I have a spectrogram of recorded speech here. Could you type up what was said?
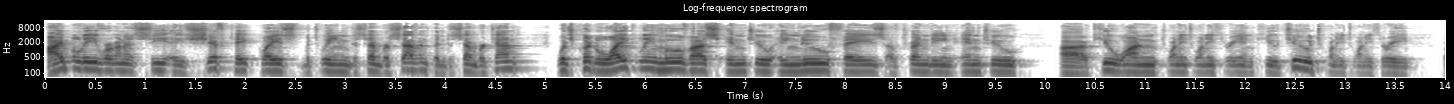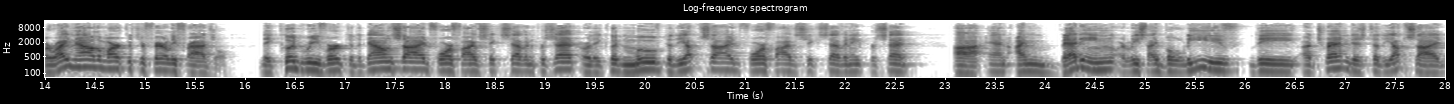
I believe we're going to see a shift take place between December 7th and December 10th, which could likely move us into a new phase of trending into uh, Q1 2023 and Q2 2023. But right now, the markets are fairly fragile. They could revert to the downside, four, five, six, seven percent, or they could move to the upside, four, five, six, seven, eight percent. Uh, and I'm betting, or at least I believe, the uh, trend is to the upside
